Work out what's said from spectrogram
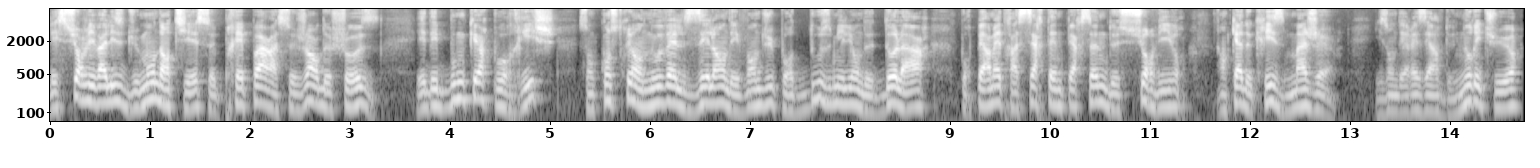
les survivalistes du monde entier se préparent à ce genre de choses et des bunkers pour riches sont construits en Nouvelle-Zélande et vendus pour 12 millions de dollars pour permettre à certaines personnes de survivre en cas de crise majeure. Ils ont des réserves de nourriture,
